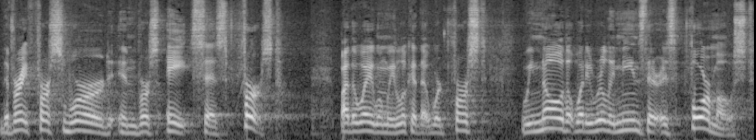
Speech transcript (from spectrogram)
The very first word in verse 8 says first. By the way, when we look at that word first, we know that what he really means there is foremost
